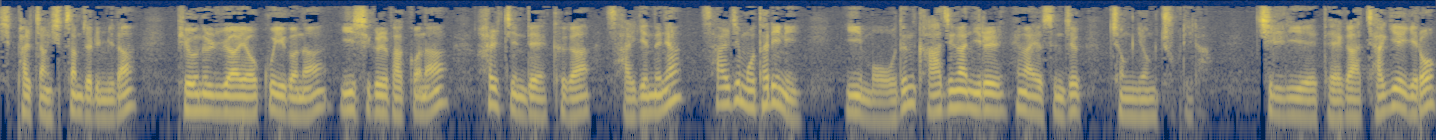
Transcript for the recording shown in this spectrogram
18장 13절입니다. 변을 위하여 꾸이거나 이식을 받거나 할진데 그가 살겠느냐? 살지 못하리니 이 모든 가증한 일을 행하였은즉 정령 죽으리라. 진리의 대가 자기에게로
